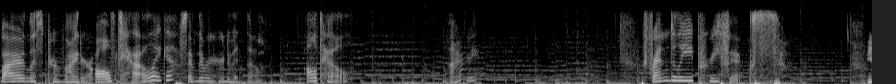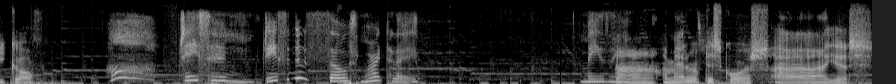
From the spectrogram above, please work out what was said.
wireless provider. Alltel, I guess. I've never heard of it though. Alltel. Alright. Friendly prefix. Eco. Oh Jason! Jason is so smart today. Amazing. Ah, a matter of discourse. Ah, yes.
